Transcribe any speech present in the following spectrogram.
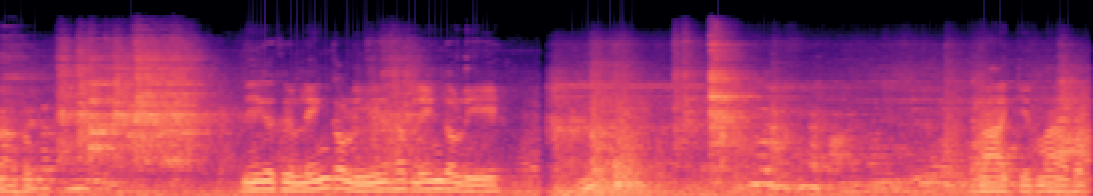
มากครับ นี่ก็คือเล้งเกาหลีนะครับ เล้งเกาหลี น่ากินมากครับ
